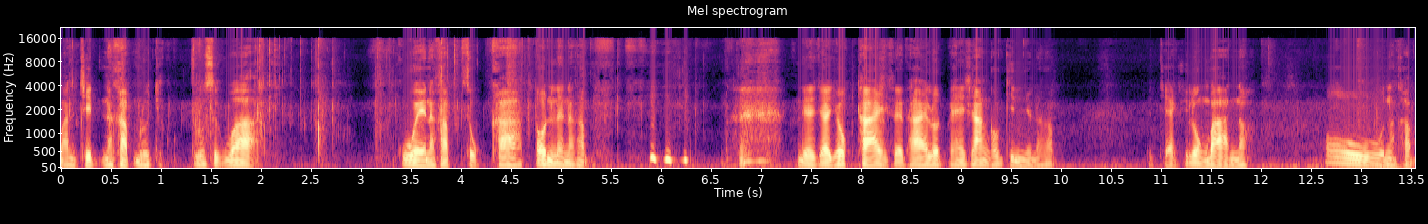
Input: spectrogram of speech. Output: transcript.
บ้านชิดนะครับ รู้สึกรู้สึกว่ากล้วยนะครับ สุกคาต้นแล้วนะครับ เดี๋ยวจะยกท้ายใส่ท้ายรถไปให้ช่างเขากินอยู่นะครับไปแจกที่โรงพยาบาลเนาะโอ้นะครับ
